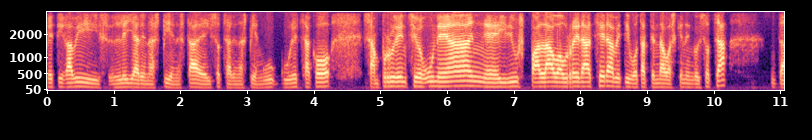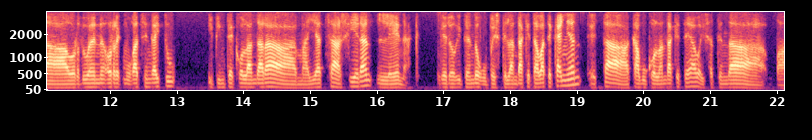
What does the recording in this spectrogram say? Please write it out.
beti gabiz leiaren azpien, ez da, e, izotzaren azpien. Gu, guretzako San Prudentzio egunean, e, irius palau aurrera atzera, beti botaten dago azkenengo izotza, da orduen horrek mugatzen gaitu, ipinteko landara maiatza hasieran lehenak. Gero egiten dugu beste landaketa bat ekainan, eta kabuko landaketea, ba, izaten da, ba,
